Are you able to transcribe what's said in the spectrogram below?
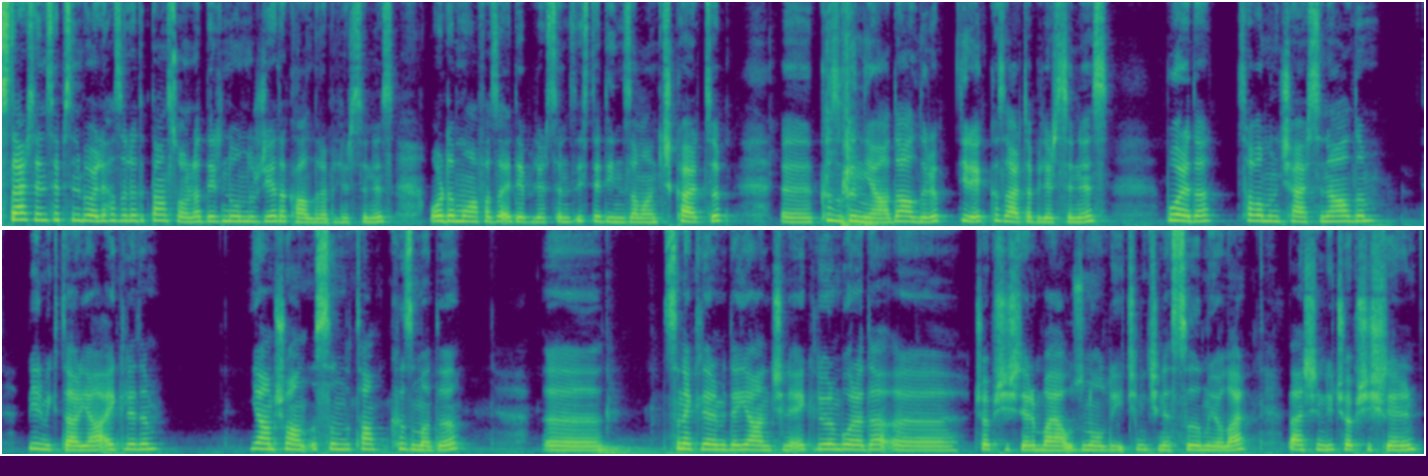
İsterseniz hepsini böyle hazırladıktan sonra derin dondurucuya da kaldırabilirsiniz. Orada muhafaza edebilirsiniz. İstediğiniz zaman çıkartıp e, kızgın yağ daldırıp direkt kızartabilirsiniz. Bu arada tavamın içerisine aldım. Bir miktar yağ ekledim. Yağım şu an ısındı tam kızmadı. Ee, Sineklerimi de yağın içine ekliyorum. Bu arada e, çöp şişlerim bayağı uzun olduğu için içine sığmıyorlar. Ben şimdi çöp şişlerin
